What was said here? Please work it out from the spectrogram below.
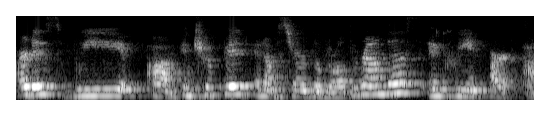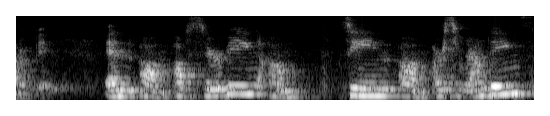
artists, we um, interpret and observe the world around us and create art out of it. And um, observing, um, seeing um, our surroundings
